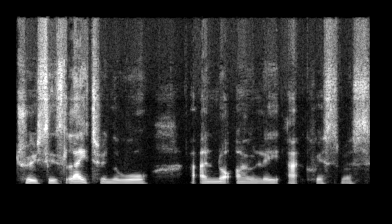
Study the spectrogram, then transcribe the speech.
truces later in the war and not only at Christmas.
